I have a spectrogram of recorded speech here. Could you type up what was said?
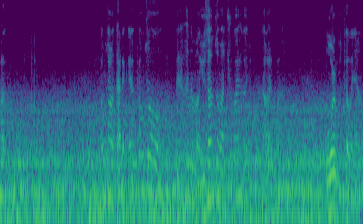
막 평소랑 그냥 평소 그냥 하는 막 유산소만 추가해가지고 나갈 거야. 5월부터 그냥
